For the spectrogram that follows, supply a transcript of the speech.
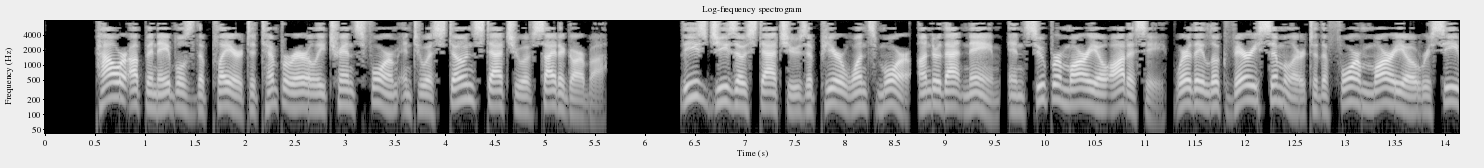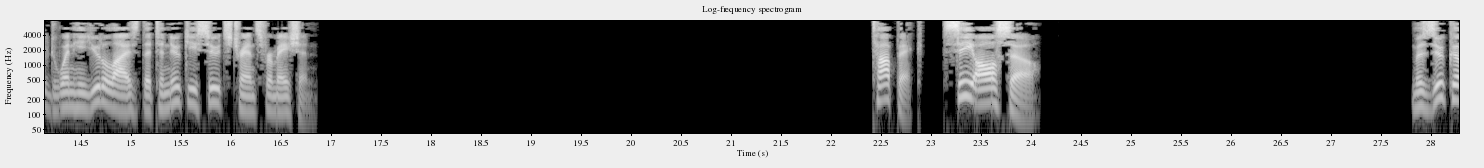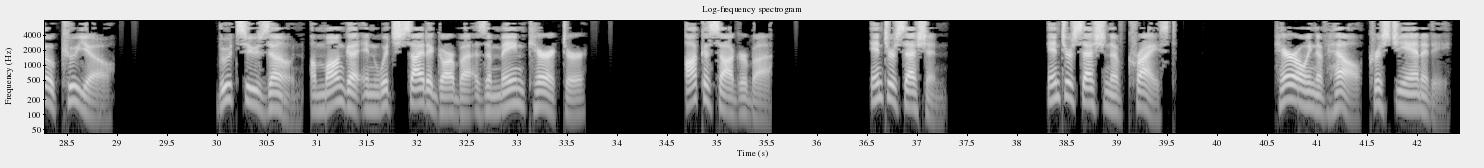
power-up enables the player to temporarily transform into a stone statue of Kṣitigarbha. These Jizo statues appear once more, under that name, in Super Mario Odyssey, where they look very similar to the form Mario received when he utilized the Tanuki suit's transformation. Topic. See also. Mizuko Kuyo. Butsu Zone, a manga in which Kṣitigarbha is a main character. Akasagarbha. Intercession. Intercession of Christ. Harrowing of Hell Christianity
